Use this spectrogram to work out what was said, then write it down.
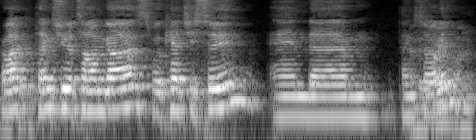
Right, thanks for your time, guys. We'll catch you soon, and um, thanks, Have a great Ollie,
